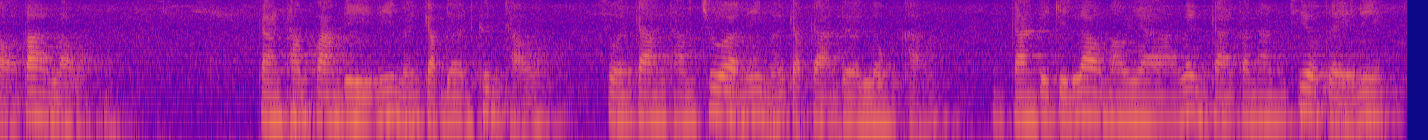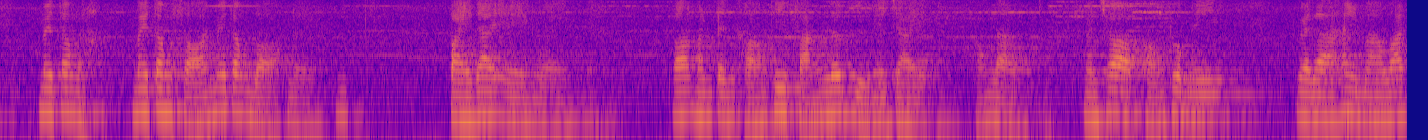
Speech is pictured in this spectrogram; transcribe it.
ต่อต้านเรา การทำความดีนี้เหมือนกับเดินขึ้นเขา ส่วนการทำชั่วนี่เหมือนกับการเดินลงเขา การไปกินเหล้าเมายาเล่นการพนันเที่ยวเตะนี่ไม่ต้องไม่ต้องสอนไม่ต้องบอกเลย ไปได้เองเลย เพราะมันเป็นของที่ฝังลึกอยู่ในใจของเรา มันชอบของพวกนี้ เวลาให้มาวัด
